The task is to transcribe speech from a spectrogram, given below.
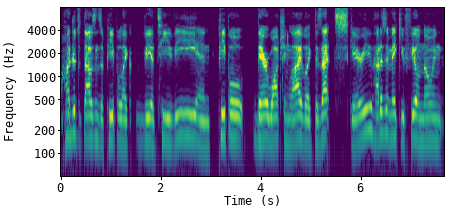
hundreds of thousands of people like via TV and people there watching live like does that scare you? How does it make you feel knowing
